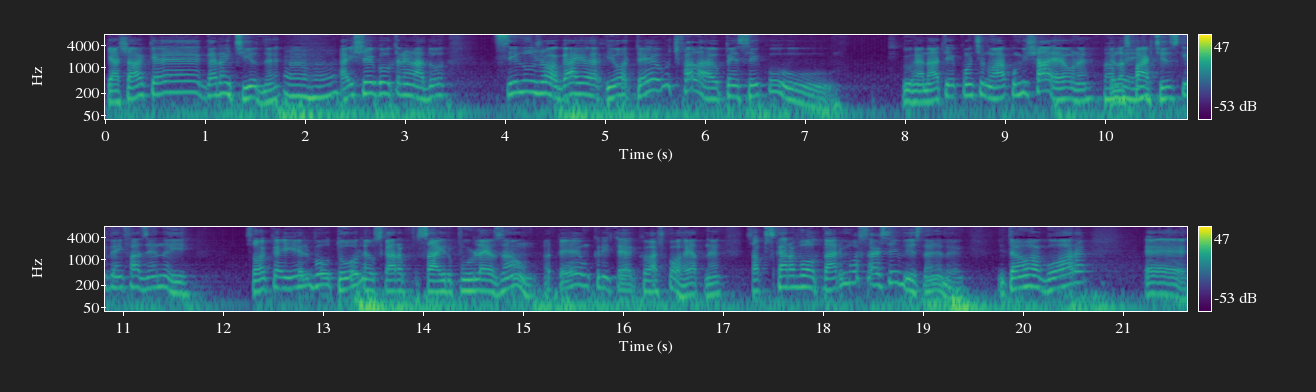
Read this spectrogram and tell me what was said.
Que achava que é garantido, né? Aham. Aí chegou o treinador. Se não jogar, eu- até vou te falar, eu pensei que o, que o Renato ia continuar com o Michael, né? Também. Pelas partidas que vem fazendo aí. Só que aí ele voltou, né? Os caras saíram por lesão, até um critério que eu acho correto, né? Só que os caras voltaram e mostraram serviço, né, nego? Então agora é,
